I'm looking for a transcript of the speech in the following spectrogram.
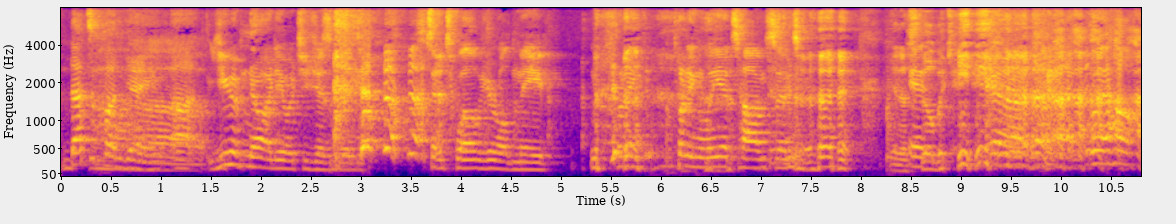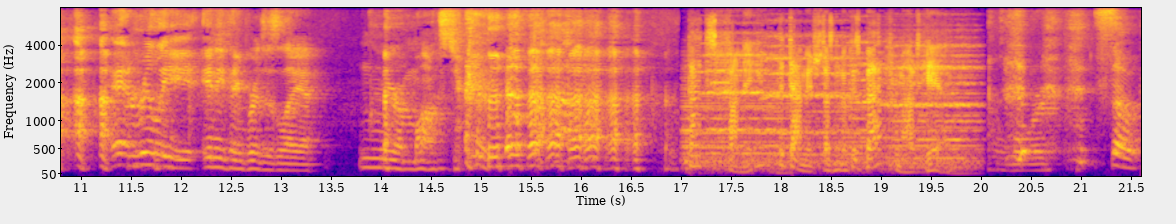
that's a fun game. Uh, Uh, you have no idea what you just did to- to twelve year old me. Putting putting Lea Thompson In a still bikini. well, and really anything Princess Leia. You're a monster. That's funny. The damage doesn't look as bad from out here. Oh, Lord. So,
